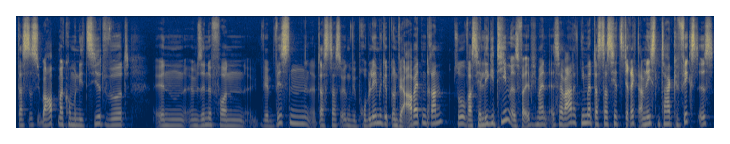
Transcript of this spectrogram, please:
dass es überhaupt mal kommuniziert wird in, im Sinne von, wir wissen, dass das irgendwie Probleme gibt und wir arbeiten dran, so, was ja legitim ist, weil ich meine, es erwartet niemand, dass das jetzt direkt am nächsten Tag gefixt ist.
